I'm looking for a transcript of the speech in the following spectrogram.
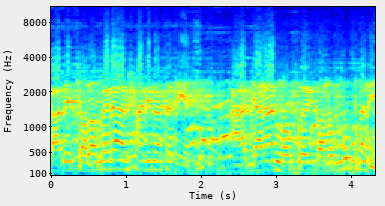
তাদের চলাফেরা আর স্বাধীনতা দিয়েছে। আর যারা নব্বইয়ের গণভ্যুত্থানে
